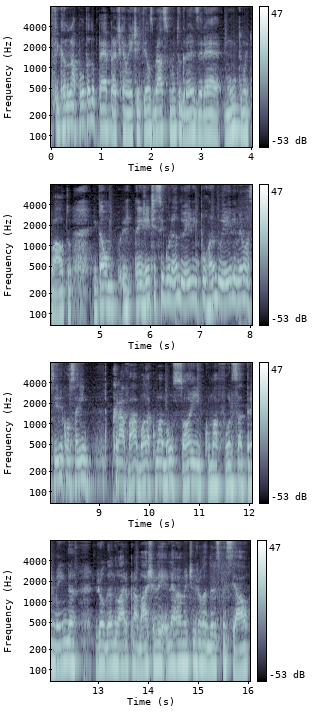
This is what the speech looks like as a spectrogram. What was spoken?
ficando na ponta do pé praticamente. Ele tem os braços muito grandes, ele é muito muito alto. Então, tem gente segurando ele, empurrando ele, mesmo assim ele consegue cravar a bola com uma mão só e com uma força tremenda, jogando o aro para baixo. Ele, ele é realmente um jogador especial,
